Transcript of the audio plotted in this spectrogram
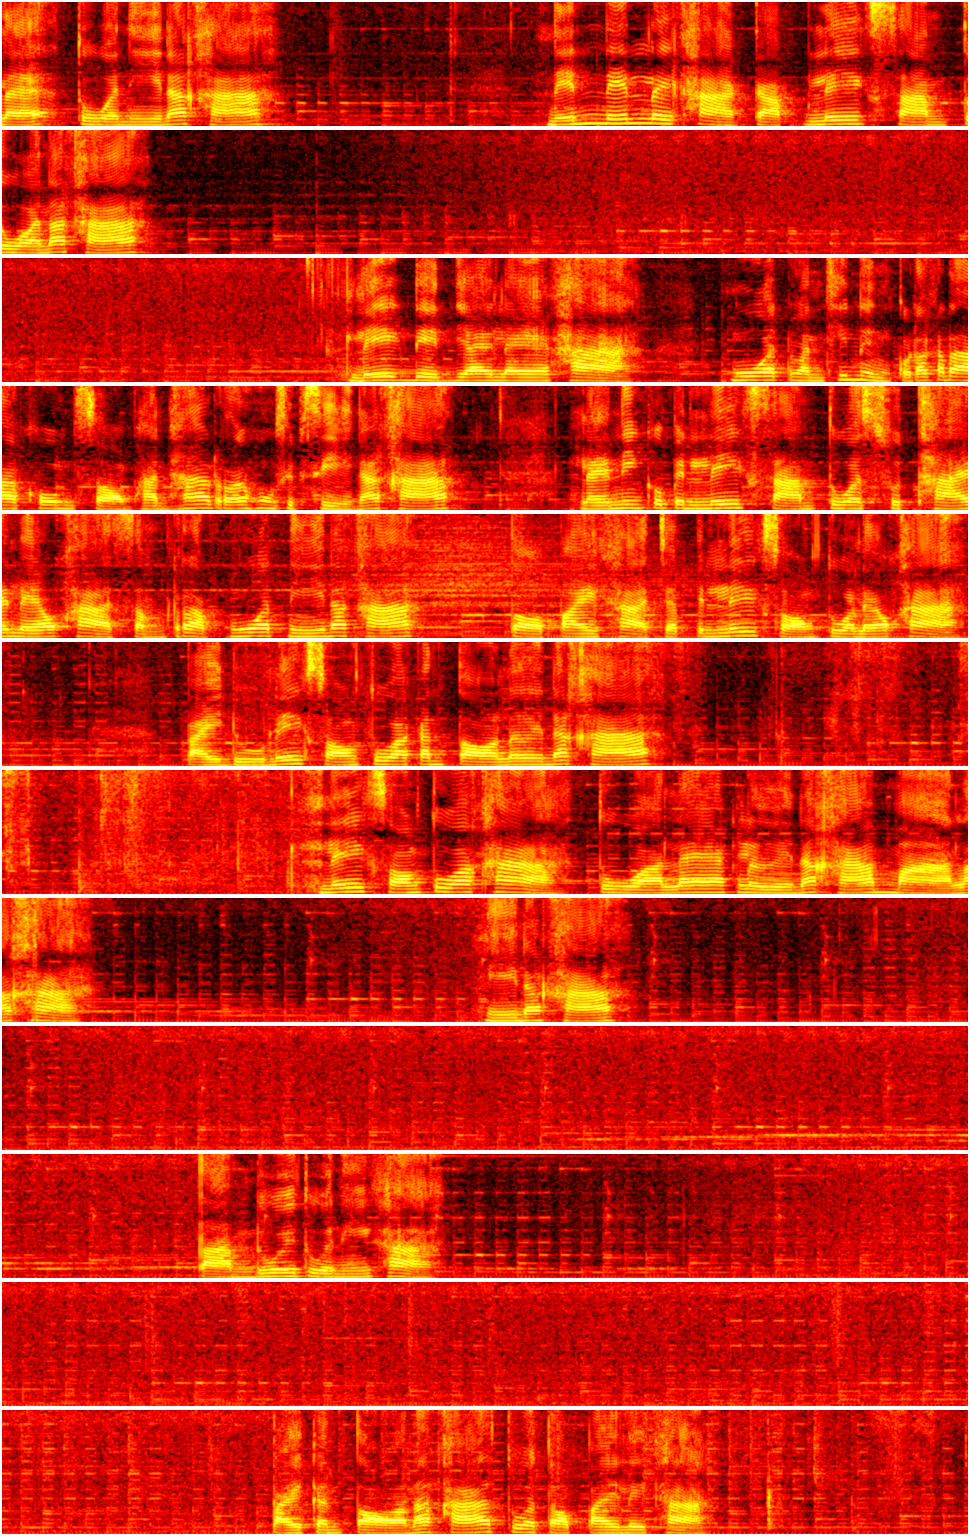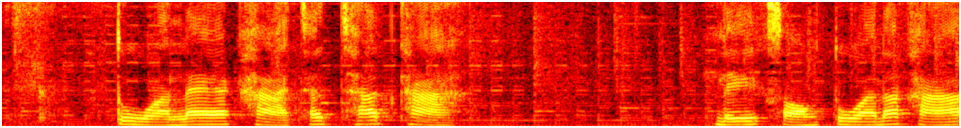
และตัวนี้นะคะ เน้นๆเลยค่ะกับเลข 3 ตัวนะคะ เลขเด็ดยายแลค่ะ งวดวันที่ 1 กรกฎาคม 2564 นะคะ และนี่ก็เป็นเลข 3 ตัวสุดท้ายแล้วค่ะสำหรับงวดนี้นะคะ ต่อไปค่ะจะเป็นเลข 2 ตัวแล้วค่ะ ไปดูเลข 2 ตัวกันต่อเลยนะคะ เลข 2 ตัวค่ะ ตัวแรกเลยนะคะมาแล้วค่ะ นี่นะคะ ตามด้วยตัวนี้ค่ะ ไปกันต่อนะคะ ตัวต่อไปเลยค่ะ ตัวแรกค่ะชัดๆค่ะ เลข 2 ตัวนะคะ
